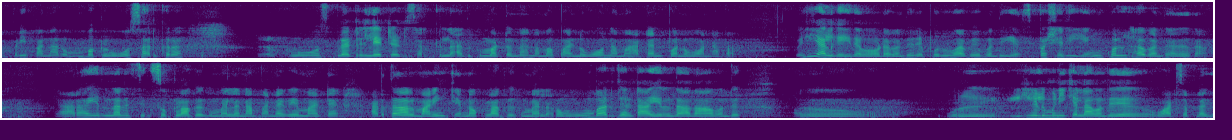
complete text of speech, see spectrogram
அப்படி பண்ணால் ரொம்ப க்ளோஸாக இருக்கிற க்ளோஸ் பிளட் ரிலேட்டட் சர்க்கிள் அதுக்கு மட்டும்தான் நம்ம பண்ணுவோம் நம்ம அட்டன் பண்ணுவோம். நம்ம வெளியாளுக இதோட வந்து பொதுவாகவே வந்து எஸ்பெஷலி எங்கொள்க வந்து அதுதான். யாராக இருந்தாலும் சிக்ஸ் ஓ கிளாக்குக்கு மேலே நான் பண்ணவே மாட்டேன். அடுத்த நாள் மார்னிங் டென் ஓ கிளாக்குக்கு மேலே. ரொம்ப அர்ஜெண்ட்டாக இருந்தால் தான் வந்து ஒரு ஏழு மணிக்கெல்லாம் வந்து வாட்ஸ்அப்பில்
